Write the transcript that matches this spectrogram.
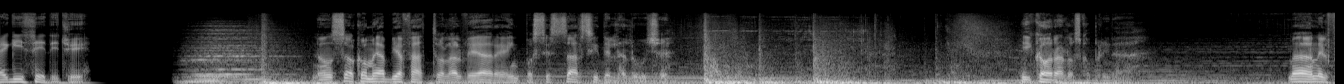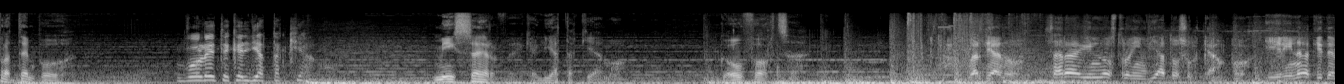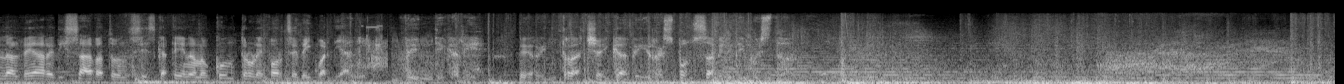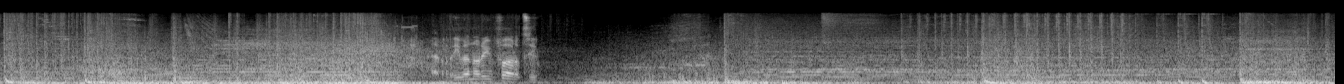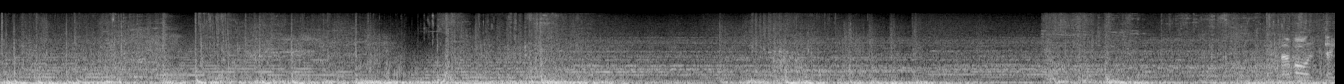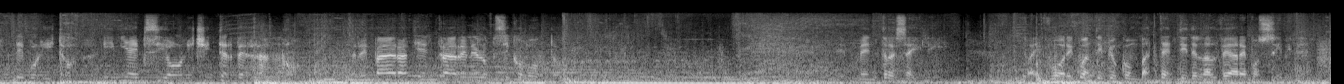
Peggy 16. Non so come abbia fatto l'alveare a impossessarsi della luce. Ikora lo scoprirà. Ma nel frattempo Volete che gli attacchiamo? mi serve che li attacchiamo. Con forza. Guardiano, sarai il nostro inviato sul campo. I rinati dell'alveare di Savaton si scatenano contro le forze dei guardiani. Vendicali e rintraccia i capi responsabili di questo. Arrivano rinforzi. Una volta indebolito, i miei psionici interverranno. Preparati a entrare nello psicomondo. E mentre sei lì, fai fuori quanti più combattenti dell'alveare possibile.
